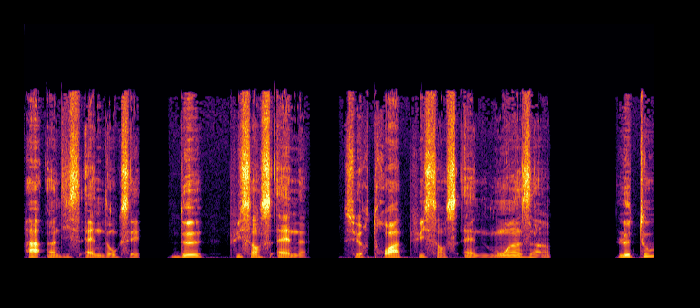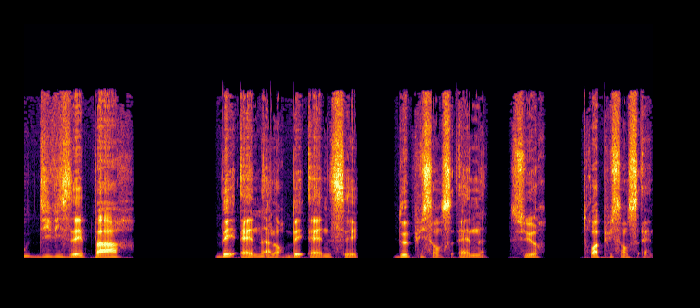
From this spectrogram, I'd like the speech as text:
A indice n, donc c'est 2 puissance n sur 3 puissance n moins 1, le tout divisé par Bn. Alors Bn, c'est 2 puissance n sur 3 puissance n.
